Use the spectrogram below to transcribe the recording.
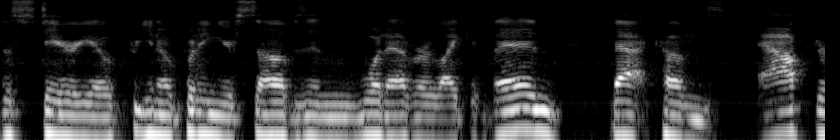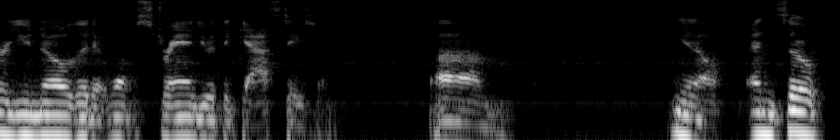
the stereo, you know, putting your subs and whatever, like then that comes after you know that it won't strand you at the gas station. Um, you know, and so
